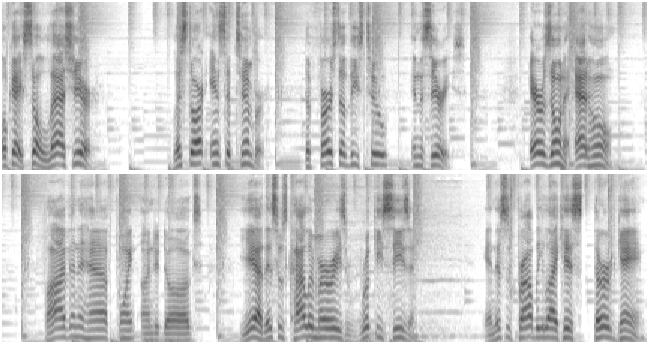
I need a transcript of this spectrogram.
Okay, so last year, let's start in September, the first of these two in the series. Arizona at home, five and a half point underdogs. Yeah, this was Kyler Murray's rookie season, and this is probably like his third game.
